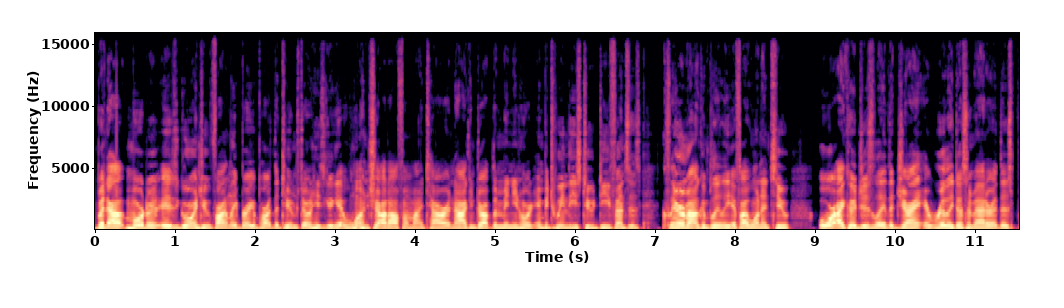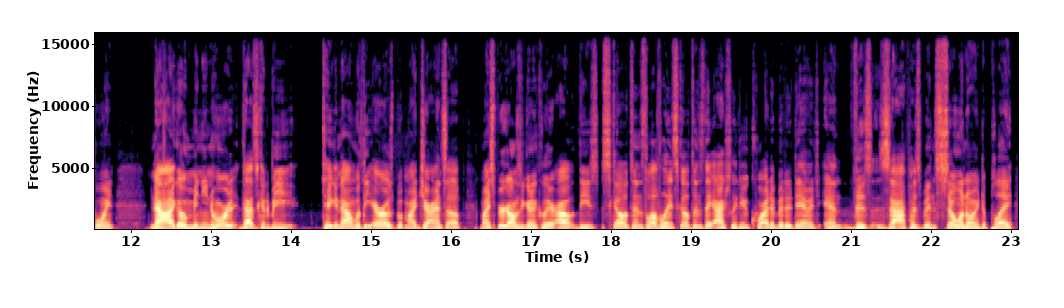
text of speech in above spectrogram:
But now Mortar is going to finally break apart the tombstone. He's going to get one shot off on my tower. Now I can drop the minion horde in between these two defenses, clear him out completely if I wanted to, or I could just lay the giant. It really doesn't matter at this point. Now I go Minion Horde. That's going to be taken down with the arrows, but my Giant's up. My Spear Goblins are going to clear out these Skeletons. Level 8 Skeletons, they actually do quite a bit of damage, and this Zap has been so annoying to play.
